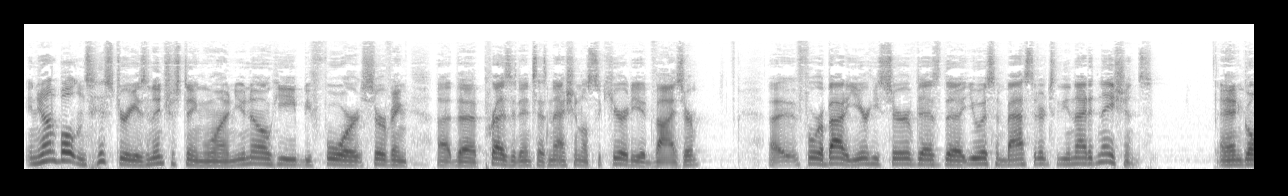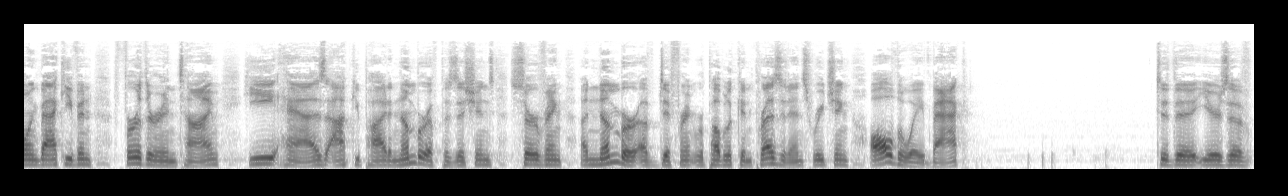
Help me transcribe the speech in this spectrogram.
And John Bolton's history is an interesting one. You know, he, before serving uh, the president as national security advisor, uh, for about a year, he served as the U.S. ambassador to the United Nations. And going back even further in time, he has occupied a number of positions serving a number of different Republican presidents, reaching all the way back to the years of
